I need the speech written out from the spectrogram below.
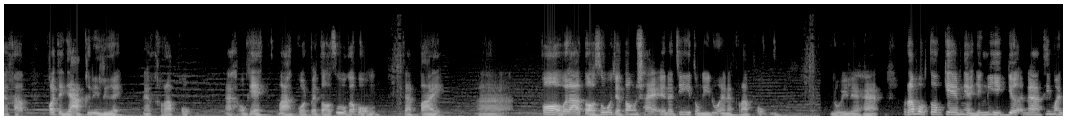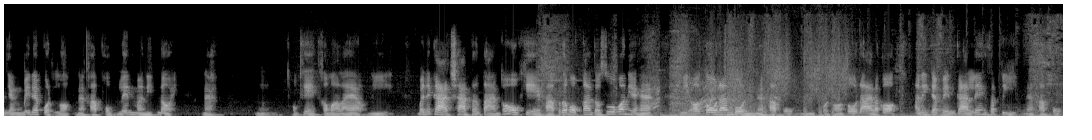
นะครับก็จะยากขึ้นเรื่อยๆนะครับผมอะโอเค มากดไปต่อสู้ครับผมจัดไปอ่าก็เวลาต่อสู้จะต้องใช้ energy ตรงนี้ด้วยนะครับผมลุยเลยฮะระบบตัวเกมเนี่ยยังมีอีกเยอะนะที่มันยังไม่ได้ปลดล็อกนะครับผมเล่นมานิดหน่อยนะอืมโอเคเข้ามาแล้วนี่ บรรยากาศฉากต่างๆ ก็โอเคครับ ระบบการต่อสู้ก็เนี่ยฮะ มีออโต้ด้านบนนะครับผม มีกดออโต้ได้แล้วก็อันนี้จะเป็นการเร่งสปีดนะครับผม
